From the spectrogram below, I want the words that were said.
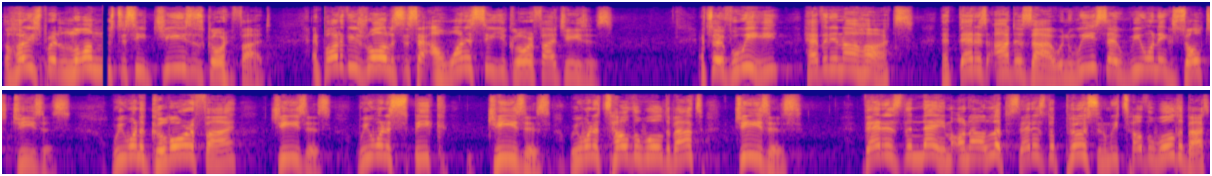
The Holy Spirit longs to see Jesus glorified. And part of his role is to say, I want to see you glorify Jesus. And so if we have it in our hearts that that is our desire. When we say we want to exalt Jesus, we want to glorify Jesus, we want to speak Jesus, we want to tell the world about Jesus. That is the name on our lips. That is the person we tell the world about.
